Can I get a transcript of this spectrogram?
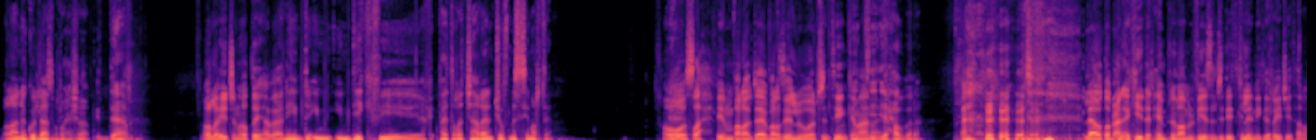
والله أنا أقول لازم نروح يا شباب. قدام. والله يجي نغطيها بعد. يعني يمد- يم- يمديك في فترة شهرين تشوف ميسي مرتين. أوه صح. في المباراة الجاية برازيل وأرجنتين كمان. يا حظنا. لا وطبعا أكيد الحين بنظام الفيزا الجديد كل يقدر يجي ترى.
